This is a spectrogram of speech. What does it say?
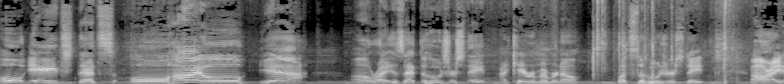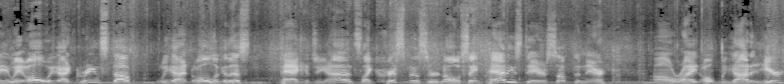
OH, that's Ohio. Yeah. All right, is that the Hoosier state? I can't remember now. What's the Hoosier state? All right, anyway, oh, we got green stuff. We got, oh, look at this packaging, huh? It's like Christmas or no, St. Patty's Day or something there. All right, oh, we got it here.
